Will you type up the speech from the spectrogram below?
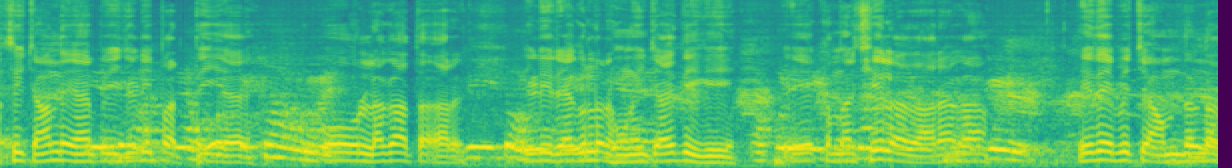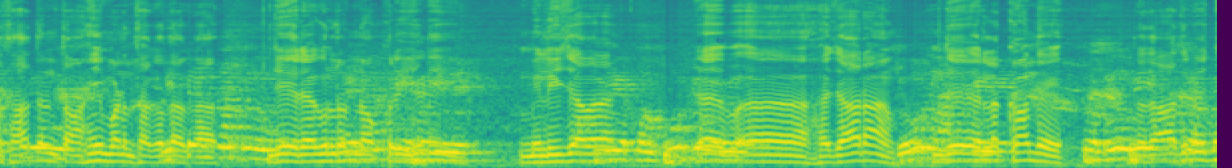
ਅਸੀਂ ਚਾਹੁੰਦੇ ਹਾਂ ਵੀ ਜਿਹੜੀ ਭਰਤੀ ਹੈ, ਉਹ ਲਗਾਤਾਰ ਜਿਹੜੀ ਰੈਗੂਲਰ ਹੋਣੀ ਚਾਹੀਦੀ ਗੀ ਇਹ ਕਮਰਸ਼ੀਅਲ ਆਧਾਰ ਹੈਗਾ। ਇਹਦੇ ਵਿੱਚ ਆਮਦਨ ਦਾ ਸਾਧਨ ਤਾਂ ਹੀ ਬਣ ਸਕਦਾ ਗਾ ਜੇ ਰੈਗੂਲਰ ਨੌਕਰੀ ਜਿਹੜੀ ਮਿਲੀ ਜਾਵੇ। ਹਜ਼ਾਰਾਂ ਦੇ, ਲੱਖਾਂ ਦੇ ਤਾਦਾਦ ਵਿੱਚ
